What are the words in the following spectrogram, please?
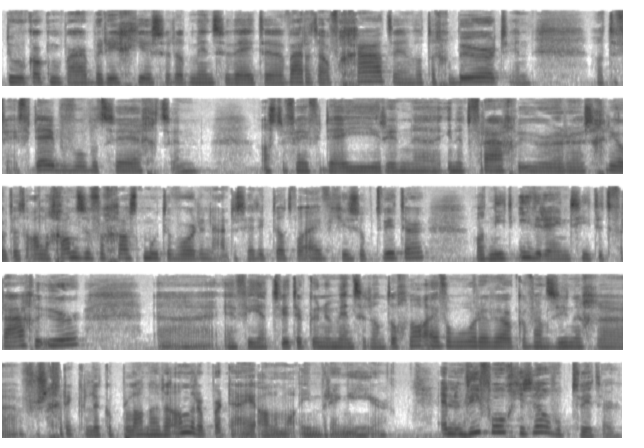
doe ik ook een paar berichtjes... zodat mensen weten waar het over gaat en wat er gebeurt... en wat de VVD bijvoorbeeld zegt. En als de VVD hier in, uh, in het vragenuur schreeuwt dat alle ganzen vergast moeten worden... nou, dan zet ik dat wel eventjes op Twitter. Want niet iedereen ziet het vragenuur. Uh, en via Twitter kunnen mensen dan toch wel even horen... welke waanzinnige, verschrikkelijke plannen de andere partijen allemaal inbrengen hier. En wie volg je zelf op Twitter?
